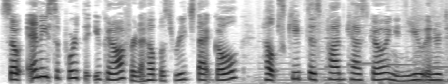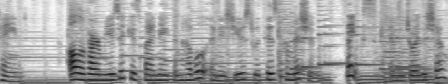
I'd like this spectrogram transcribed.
So any support that you can offer to help us reach that goal helps keep this podcast going and you entertained. All of our music is by Nathan Hubble and is used with his permission. Thanks and enjoy the show.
